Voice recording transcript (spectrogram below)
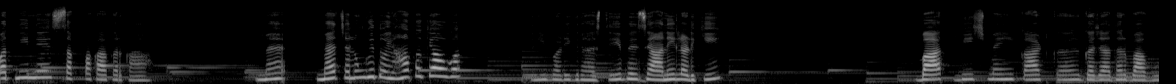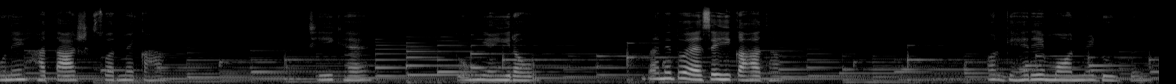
पत्नी ने सक पकाकर कहा, मैं मैं चलूँगी तो यहाँ का क्या होगा? इतनी बड़ी गृहस्थी, फिर से आनी लड़की। बात बीच में ही काट कर गजाधर बाबू ने हताश स्वर में कहा, ठीक है, तुम यहीं रहो। मैंने तो ऐसे ही कहा था। और गहरे मौन में डूब गए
